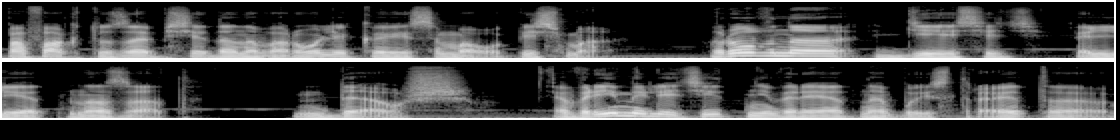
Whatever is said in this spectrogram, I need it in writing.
по факту записи данного ролика и самого письма. Ровно 10 лет назад. Да уж, время летит невероятно быстро, это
